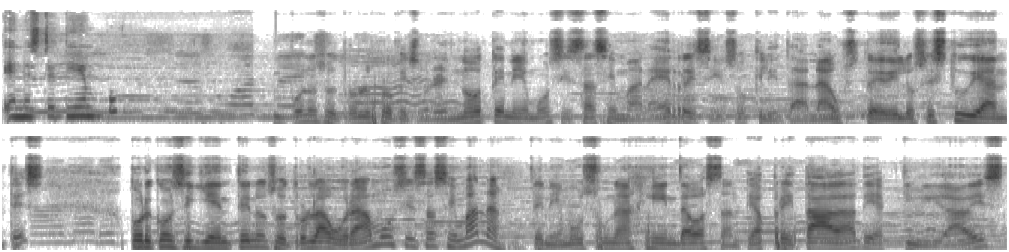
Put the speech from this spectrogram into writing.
en este tiempo? Nosotros los profesores no tenemos esta semana de receso que le dan a ustedes los estudiantes. Por consiguiente, nosotros laboramos esa semana. Tenemos una agenda bastante apretada de actividades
